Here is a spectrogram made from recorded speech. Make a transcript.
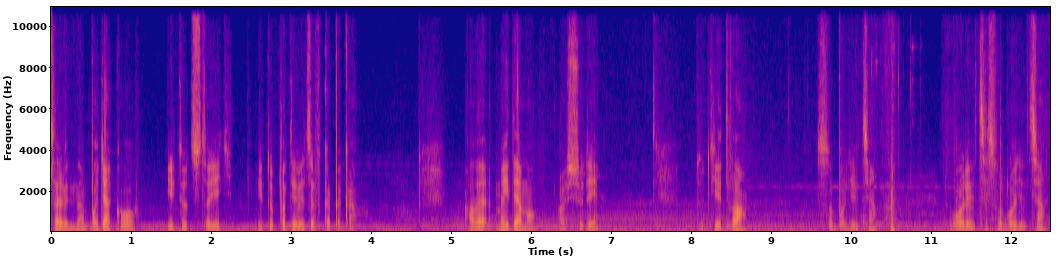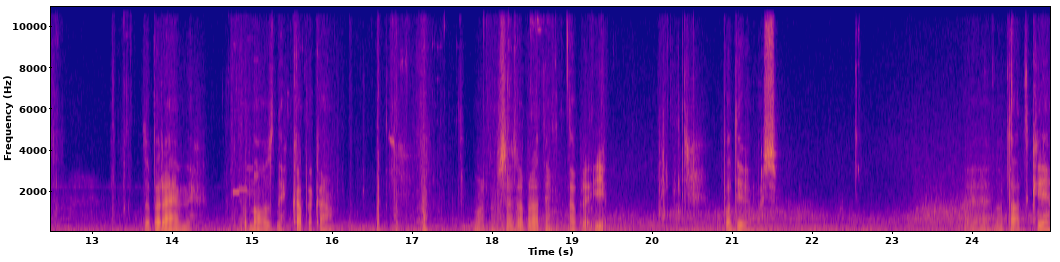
Все він нам подякував, і тут стоїть, і тут подивиться в КПК. Але ми йдемо ось сюди. Тут є два свободівця. Волівця, свободівця. Забираємо в них одного з них КПК. Можна все забрати. Добре, і подивимось. Е, нотатки.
